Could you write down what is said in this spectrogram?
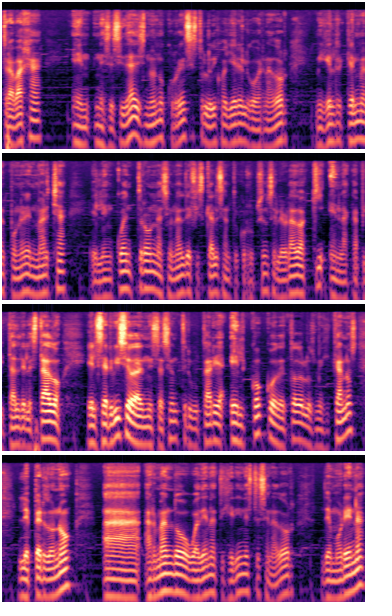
trabaja en necesidades, no en ocurrencias. Esto lo dijo ayer el gobernador Miguel Riquelme al poner en marcha el Encuentro Nacional de Fiscales Anticorrupción celebrado aquí en la capital del estado. El Servicio de Administración Tributaria, el coco de todos los mexicanos, le perdonó a Armando Guadiana Tijerín, este senador de Morena,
